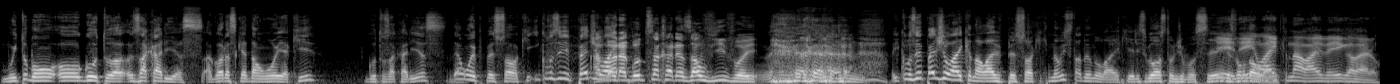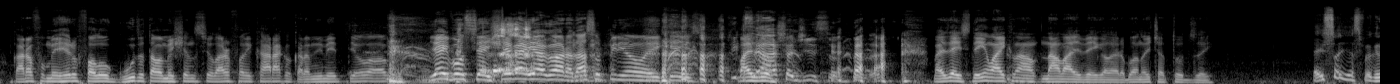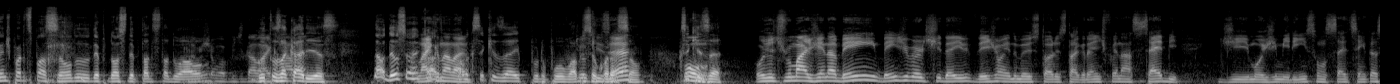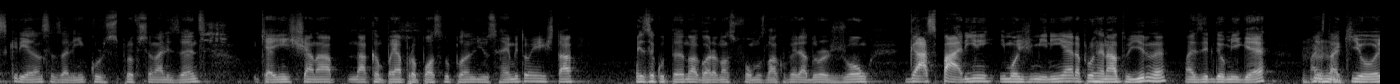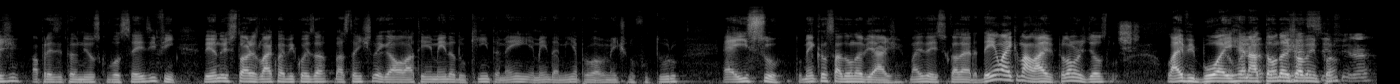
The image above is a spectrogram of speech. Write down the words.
Muito bom. Ô, Guto, Zacarias, agora você quer dar um oi aqui? Guto Zacarias. Dê um oi pro pessoal aqui. Inclusive, pede Agora, like. Agora, Guto Zacarias ao vivo aí. Inclusive, pede like na live, pessoal aqui que não está dando like. Eles gostam de você, Ei, eles vão dar um like. like na live aí, galera. O cara fumeiro falou Guto, eu tava mexendo no celular, eu falei, caraca, o cara me meteu lá. E aí, você aí, chega aí agora, dá sua opinião aí, que é isso. O que, que você eu- acha disso? Mas é isso, deem like na, na live aí, galera. Boa noite a todos aí. É isso aí, essa foi a grande participação do nosso deputado estadual, Guto like na Zacarias. Não, deu seu Like recado. na Fala live. o que você quiser aí pro povo, abre que seu eu quiser? coração. O que você Bom, quiser. Hoje eu tive uma agenda bem, bem divertida aí. Vejam aí no meu story do Instagram. A gente foi na SEB de Mojimirim. São 700 crianças ali em cursos profissionalizantes. Que a gente tinha na, na campanha a proposta do plano Lewis Hamilton. E a gente está executando. Agora nós fomos lá com o vereador João Gasparini em Mojimirim. Era pro Renato ir, né? Mas ele deu migué. Mas tá aqui hoje, apresentando news com vocês. Enfim, veio no Stories lá que vai vir coisa bastante legal lá. Tem emenda do Kim também, emenda minha, provavelmente no futuro. É isso. Tô bem cansadão da viagem. Mas é isso, galera. Deem like na live, pelo amor de Deus. Live boa aí, Renatão da Jovem Pan. Recife, né?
